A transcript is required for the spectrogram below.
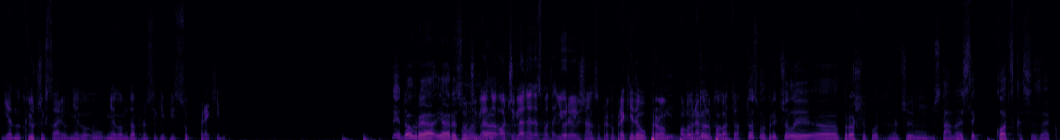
jedna od ključnih stvari u, njegov, u njegovom doprinosu ekipi su prekidi. Ne, dobro, ja, ja razumem Očigledno, da... očigledno je da smo jurili šansu preko prekida u prvom I polovremenu to- to- pogotovo. To smo pričali uh, prošli put. Znači, Mm. stanuje se kocka sa Zekom.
